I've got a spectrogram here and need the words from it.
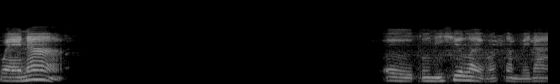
แวน่า เออ ตัวนี้ชื่ออะไรวะจำไม่ได้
